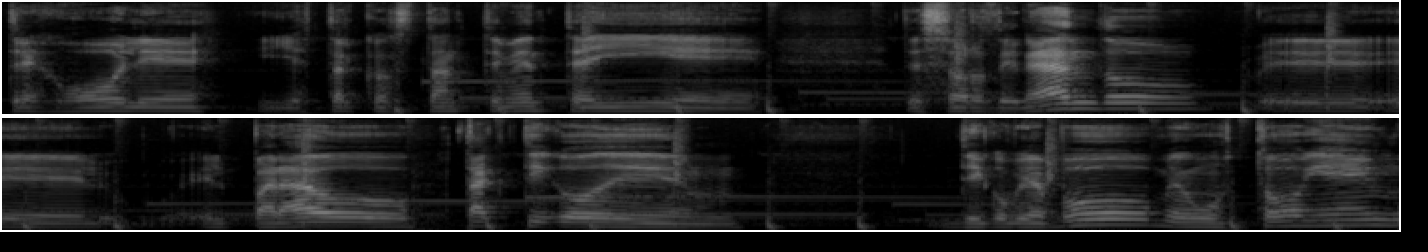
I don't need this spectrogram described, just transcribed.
tres goles y estar constantemente ahí eh, desordenando el, parado táctico de, de Copiapó. Me gustó bien,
